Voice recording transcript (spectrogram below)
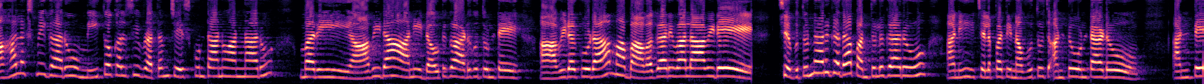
మహాలక్ష్మి గారు మీతో కలిసి వ్రతం చేసుకుంటాను అన్నారు. మరి ఆవిడ అని డౌట్గా అడుగుతుంటే ఆవిడ కూడా మా బావగారి వాళ్ళ ఆవిడే. చెబుతున్నారు కదా పంతులు గారు అని చలపతి నవ్వుతూ అంటూ ఉంటాడు. అంటే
